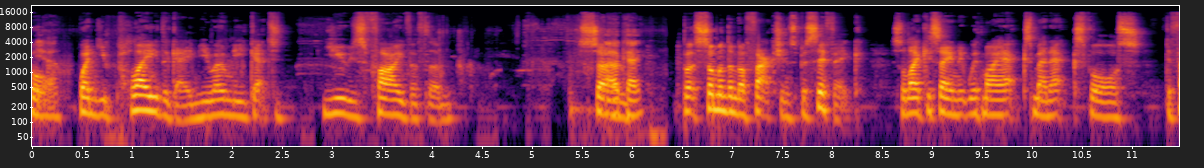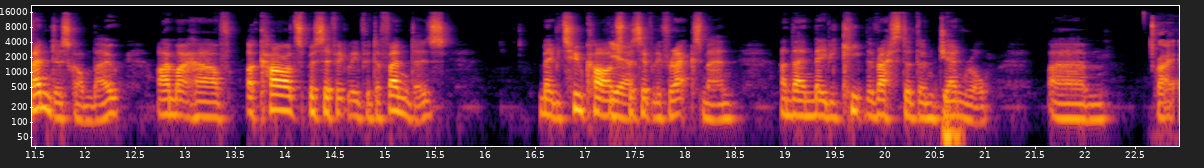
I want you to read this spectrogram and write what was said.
but Yeah. when you play the game you only get to use 5 of them so okay. but some of them are faction specific. So, like you're saying, with my X Men X Force Defenders combo, I might have a card specifically for Defenders, maybe two cards Yeah. specifically for X Men, and then maybe keep the rest of them general. Um, Right.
